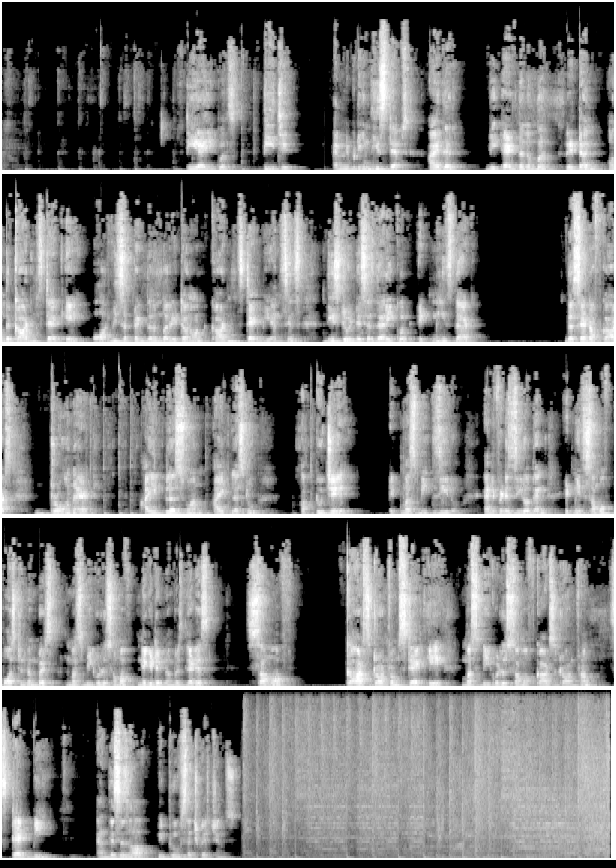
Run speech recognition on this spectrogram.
ti equals tj. And in between these steps, either we add the number written on the card in stack A or we subtract the number written on card in stack B. And since these two indices they are equal, it means that the set of cards drawn at i plus 1, i plus 2 up to j, it must be 0. And if it is 0, then it means sum of positive numbers must be equal to sum of negative numbers. That is, sum of cards drawn from stack A must be equal to sum of cards drawn from stack B. And this is how we prove such questions.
